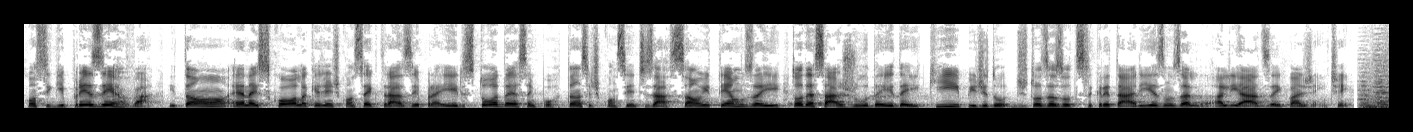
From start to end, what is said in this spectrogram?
conseguir preservar. Então é na escola que a gente consegue trazer para eles toda essa importância de conscientização e temos aí toda essa ajuda aí da equipe, de, do, de todas as outras secretarias, nos aliados aí com a gente. Hein?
